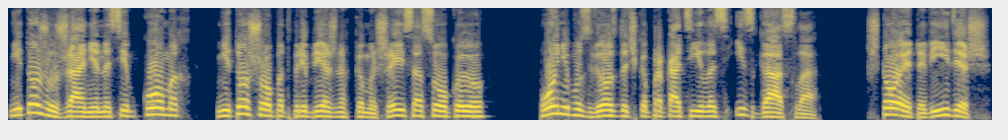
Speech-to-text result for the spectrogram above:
не то жужжание насекомых, не то шепот прибрежных камышей с осокою. По небу звездочка прокатилась и сгасла. Что это, видишь?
